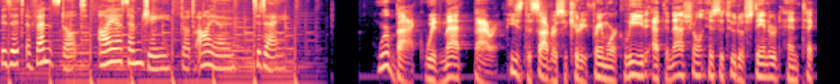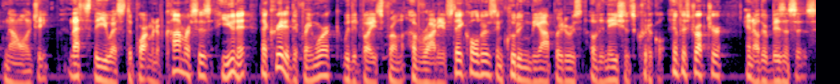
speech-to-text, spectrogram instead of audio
Visit events.ismg.io today. We're back with Matt Barrett. He's the cybersecurity framework lead at the National Institute of Standard and Technology. That's the U.S. Department of Commerce's unit that created the framework with advice from a variety of stakeholders, including the operators of the nation's critical infrastructure and other businesses.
